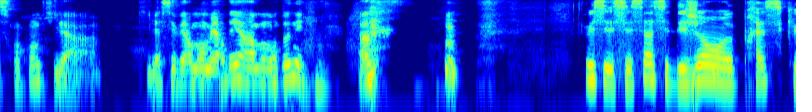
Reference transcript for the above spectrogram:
se rend compte qu'il a, qu'il a sévèrement merdé à un moment donné. oui, c'est ça, c'est des gens presque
